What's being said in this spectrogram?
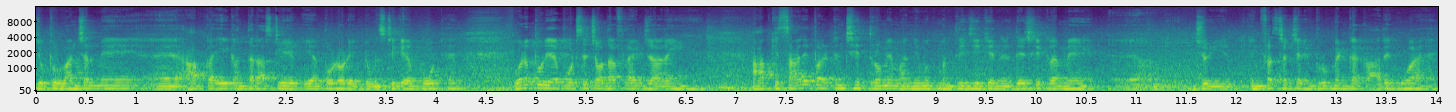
जो पूर्वांचल में आपका एक अंतर्राष्ट्रीय एयरपोर्ट और एक डोमेस्टिक एयरपोर्ट है। गोरखपुर एयरपोर्ट से चौदह फ़्लाइट जा रही हैं। आपके सारे पर्यटन क्षेत्रों में माननीय मुख्यमंत्री जी के निर्देश के क्रम में जो इंफ्रास्ट्रक्चर इम्प्रूवमेंट का कार्य हुआ है।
